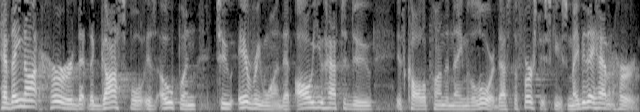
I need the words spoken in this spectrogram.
Have they not heard that the gospel is open to everyone that all you have to do is call upon the name of the Lord. That's the first excuse. Maybe they haven't heard.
